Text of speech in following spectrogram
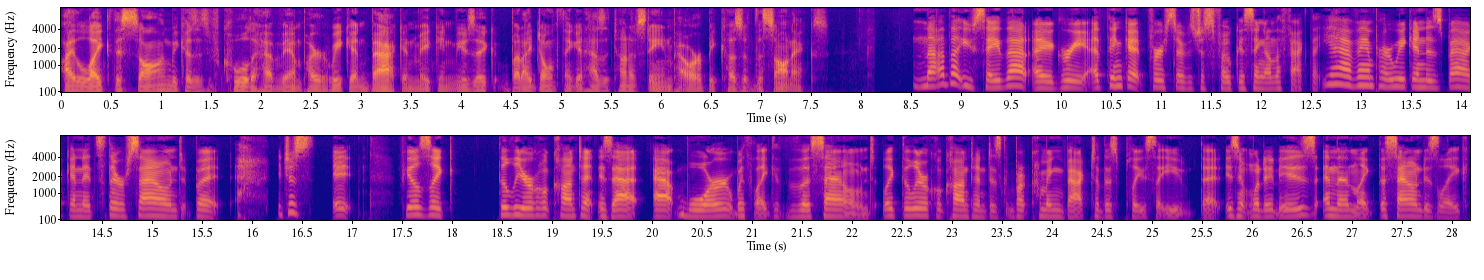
I like this song because it's cool to have Vampire Weekend back and making music, but I don't think it has a ton of staying power because of the Sonics. Now that you say that, I agree. I think at first I was just focusing on the fact that yeah, Vampire Weekend is back and it's their sound, but it just it feels like the lyrical content is at at war with like the sound. Like the lyrical content is about coming back to this place that you that isn't what it is, and then like the sound is like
